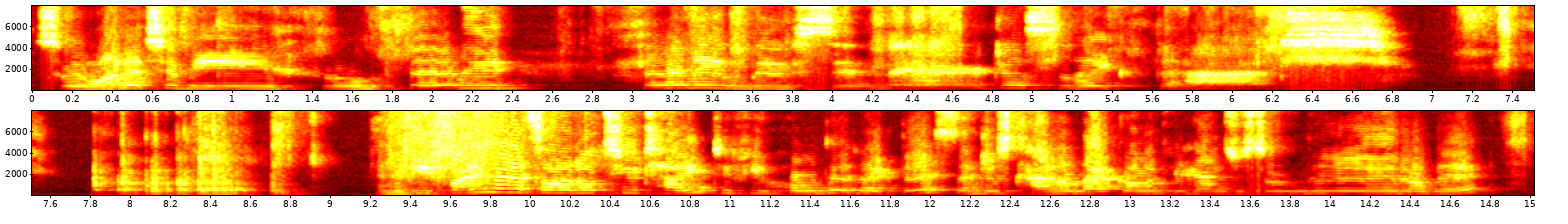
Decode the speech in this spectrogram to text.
So we want it to be fairly, fairly loose in there, just like that. And if you find that it's a little too tight, if you hold it like this and just kind of let go with your hands just a little bit,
